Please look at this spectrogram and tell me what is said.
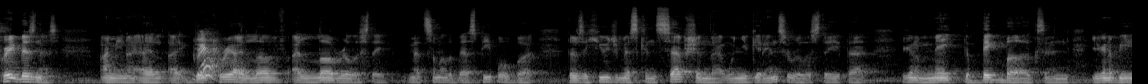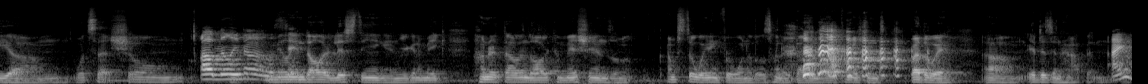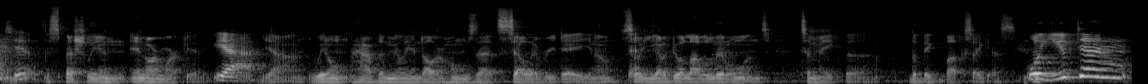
great business. I mean, I, I, great Yeah. career. I love I love real estate. Met some of the best people, but there's a huge misconception that when you get into real estate, that you're gonna make the big bucks and you're gonna be um, what's that show? Oh, million dollar listing. Million dollar listing, and you're gonna make hundred thousand dollar commissions. I'm, I'm still waiting for one of those hundred thousand dollar commissions. By the way, um, it doesn't happen, I am too. especially in in our market. Yeah. Yeah, we don't have the million dollar homes that sell every day, you know. So you got to do a lot of little ones to make the the big bucks, I guess. Well, you've done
